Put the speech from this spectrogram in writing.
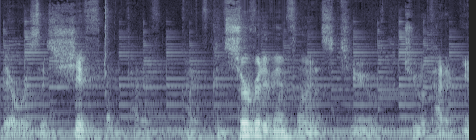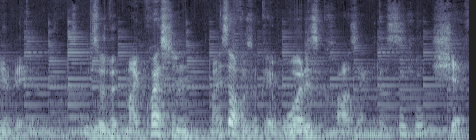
There was this shift in kind of kind of conservative influence to to a kind of innovative influence. And so that my question myself was, okay, what is causing this shift?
